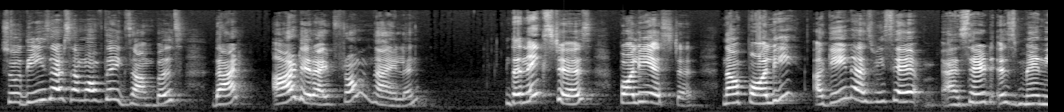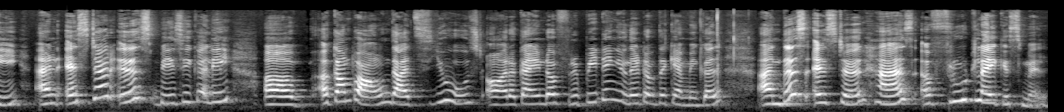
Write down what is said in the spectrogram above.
So these are some of the examples that are derived from nylon. The next is polyester. Now poly again as we say as said is many and ester is basically uh, a compound that's used or a kind of repeating unit of the chemical and this ester has a fruit like smell.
